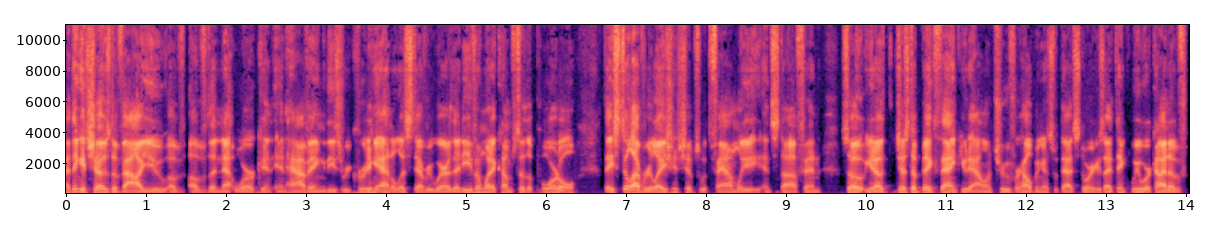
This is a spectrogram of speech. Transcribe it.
I think it shows the value of of the network and, and having these recruiting analysts everywhere. That even when it comes to the portal, they still have relationships with family and stuff. And so, you know, just a big thank you to Allen Trieu for helping us with that story because I think we were kind of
